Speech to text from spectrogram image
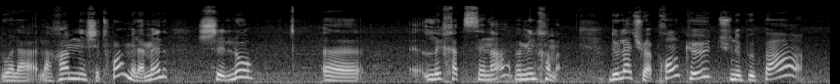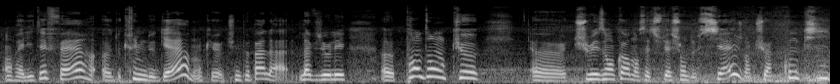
dois la, ramener chez toi, mais la mettre chez l'eau euh, Lechatsena De là, tu apprends que tu ne peux pas en réalité faire euh, de crimes de guerre. Donc tu ne peux pas la, violer pendant que tu es encore dans cette situation de siège. Donc tu as conquis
